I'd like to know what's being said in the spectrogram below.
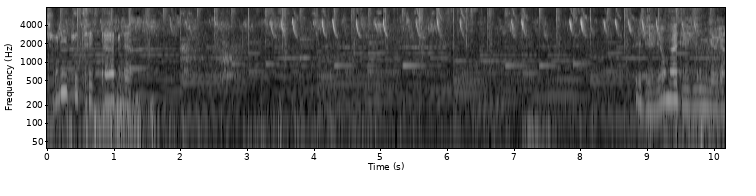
Joli toutes ces tables. Eh bien, il y en a des vignes là.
